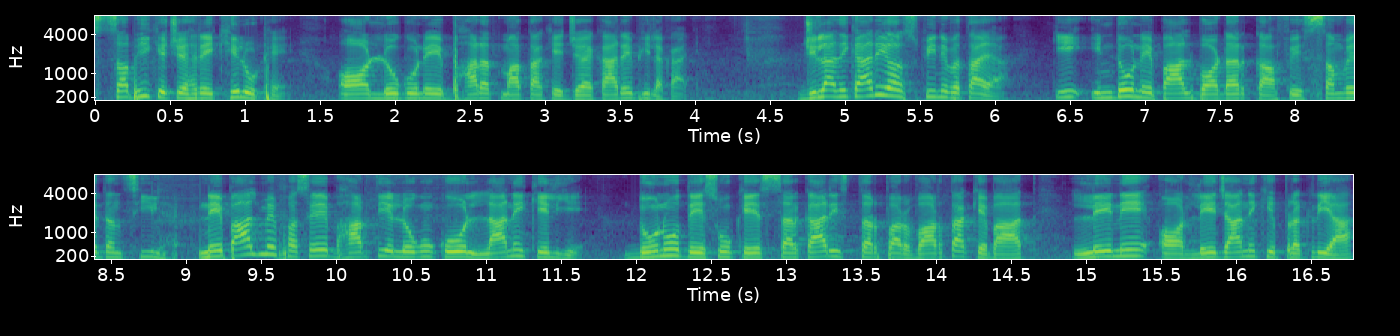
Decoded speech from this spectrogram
सभी के चेहरे खिल उठे और लोगों ने भारत माता के जयकारे भी लगाए। जिलाधिकारी और एसपी ने बताया कि इंडो नेपाल बॉर्डर काफ़ी संवेदनशील है। नेपाल में फंसे भारतीय लोगों को लाने के लिए दोनों देशों के सरकारी स्तर पर वार्ता के बाद लेने और ले जाने की प्रक्रिया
